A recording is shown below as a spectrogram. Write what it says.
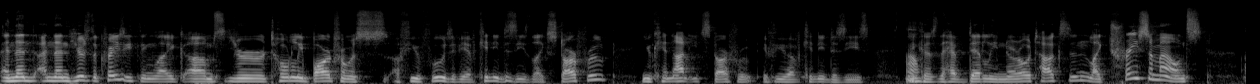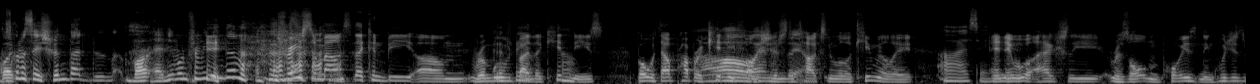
And then, and then here's the crazy thing: like, um, you're totally barred from a few foods if you have kidney disease, like starfruit. You cannot eat starfruit if you have kidney disease because they have deadly neurotoxin, like trace amounts, I was going to say, shouldn't that bar anyone from eating them? trace amounts that can be um, removed by the kidneys, but without proper kidney Oh, function, the toxin will accumulate Oh, I see. and it will actually result in poisoning, which is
